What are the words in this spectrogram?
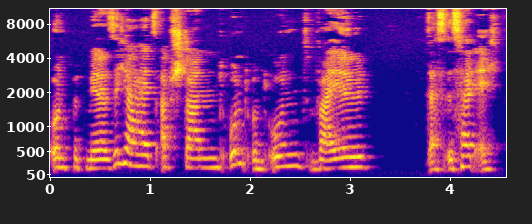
und mit mehr Sicherheitsabstand und, und, und, weil das ist halt echt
